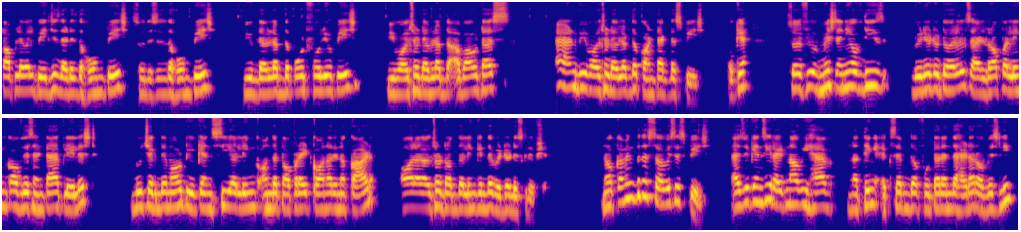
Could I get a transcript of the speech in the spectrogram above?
top level pages that is the home page so this is the home page we've developed the portfolio page. We've also developed the about us. And we've also developed the contact us page. Okay? So if you've missed any of these video tutorials i'll drop a link of this entire playlist. Do check them out. You can see a link on the top right corner in a card. Or i'll also drop the link in the video description. Now coming to the services page. As you can see right now we have nothing except the footer and the header obviously.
